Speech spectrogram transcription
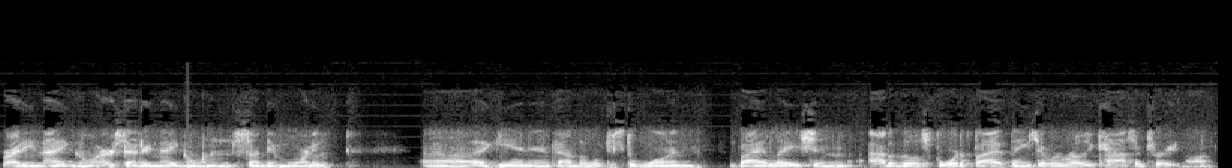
Friday night going or Saturday night going into Sunday morning. Uh, again, and found the, just the one violation out of those four to five things that we're really concentrating on.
